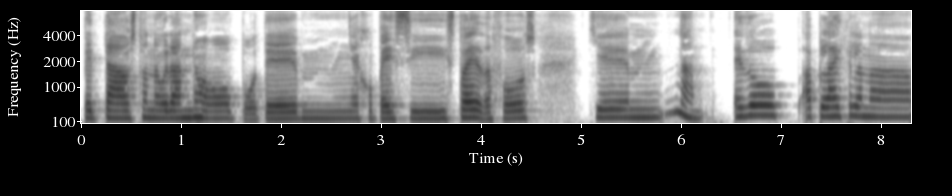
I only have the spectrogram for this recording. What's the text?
πετάω στον ουρανό, πότε έχω πέσει στο έδαφος και να, εδώ απλά ήθελα να,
